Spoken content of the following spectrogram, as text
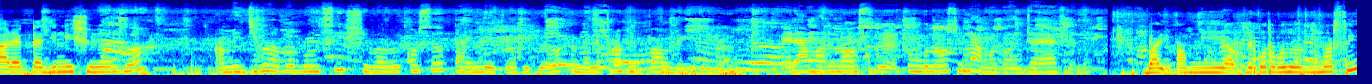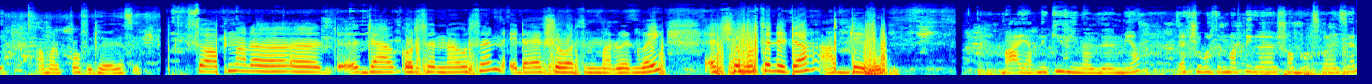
আর একটা জিনিস শুনে আমি যেভাবে বলছি সেভাবে করছ তাইলে প্রফিট পাবো নাহলে প্রফিট পাও নাই তোমরা। এটা আমার লস তোমার লস হলে আমার কোনো যায় আসে না। ভাই আমি আপনার কথা মতো মারছি আমার প্রফিট হয়ে গেছে। সো আপনারা যা করছেন না করছেন এটা একশো পার্সেন্ট মারবেন ভাই। একশো পার্সেন্ট এটা আপ দেবো। ভাই আপনি কি সিগনাল দিলেন মিয়া? একশো পার্সেন্ট মারতে গিয়ে সব লস করাইছেন।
